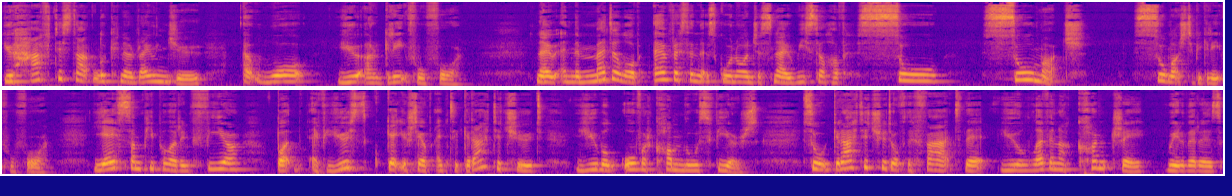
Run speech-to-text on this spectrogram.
you have to start looking around you at what you are grateful for. Now, in the middle of everything that's going on just now, we still have so, so much, so much to be grateful for. Yes, some people are in fear, but if you get yourself into gratitude, you will overcome those fears. So, gratitude of the fact that you live in a country where there is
